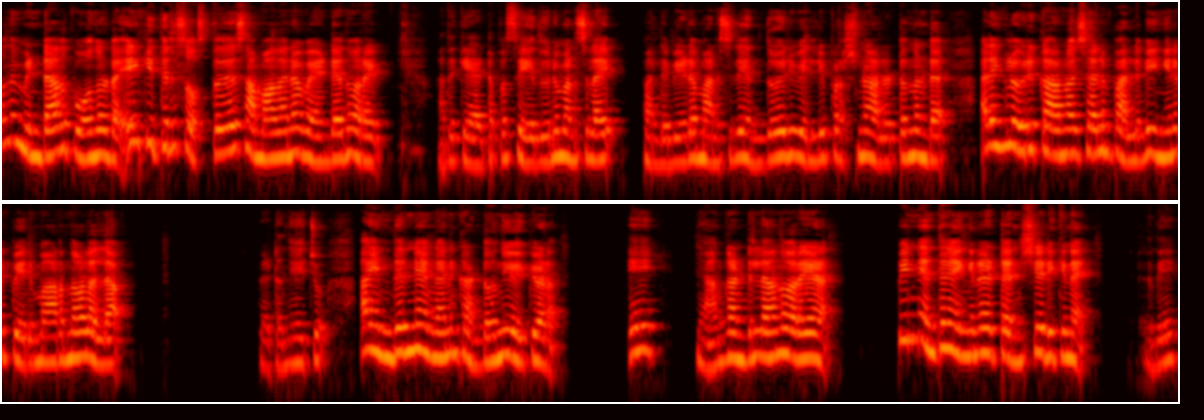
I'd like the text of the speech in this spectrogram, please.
ഒന്നും മിണ്ടാതെ പോകുന്നുണ്ടോ? എനിക്ക് ഇത്തിരി സ്വസ്ഥത സമാധാനം വേണ്ടേന്ന് പറയും. അത് കേട്ടപ്പോൾ സേതുവിന് മനസ്സിലായി. പല്ലവിയുടെ മനസ്സിൽ എന്തോ ഒരു വലിയ പ്രശ്നം അലട്ടുന്നുണ്ട്. അല്ലെങ്കിൽ ഒരു കാരണവശാലും പല്ലവി ഇങ്ങനെ പെരുമാറുന്നവളല്ല. പെട്ടെന്ന് ചോദിച്ചു ആ ഇന്ദ്രനെ എങ്ങാനും കണ്ടോന്ന് ചോദിക്കുകയാണ് ഏയ് ഞാൻ കണ്ടില്ല എന്ന് പറയണം. പിന്നെ എന്തിനാ ഇങ്ങനെ ടെൻഷൻ അടിക്കണേ? അതെ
